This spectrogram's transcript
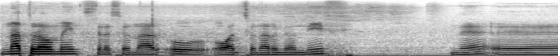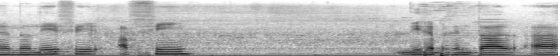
naturalmente selecionar ou adicionar o meu NIF, né? É, meu NIF a fim de representar a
